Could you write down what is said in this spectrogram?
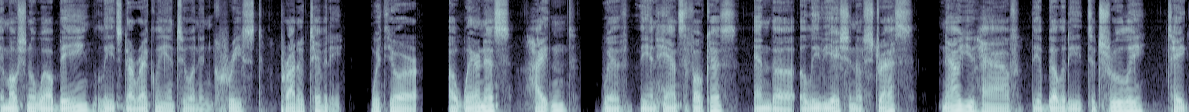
emotional well being leads directly into an increased productivity. With your awareness heightened, with the enhanced focus and the alleviation of stress, now you have the ability to truly take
